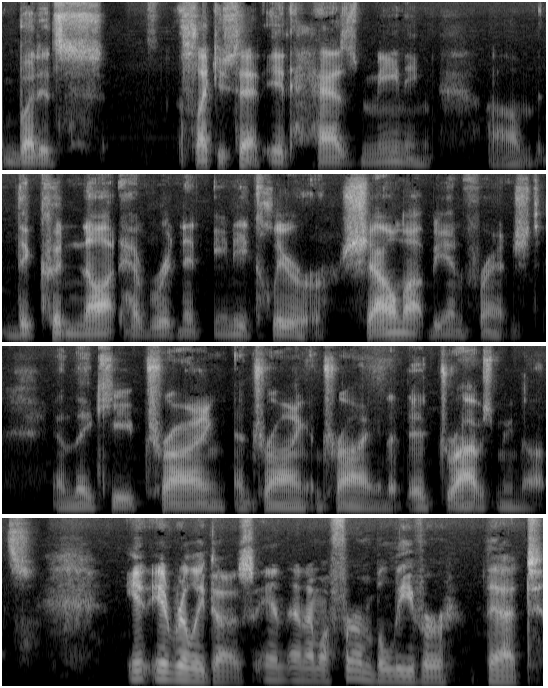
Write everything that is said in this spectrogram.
But it's it's like you said, it has meaning. Um, they could not have written it any clearer. Shall not be infringed, and they keep trying and trying and trying, and it, it drives me nuts. It it really does, and and I'm a firm believer that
